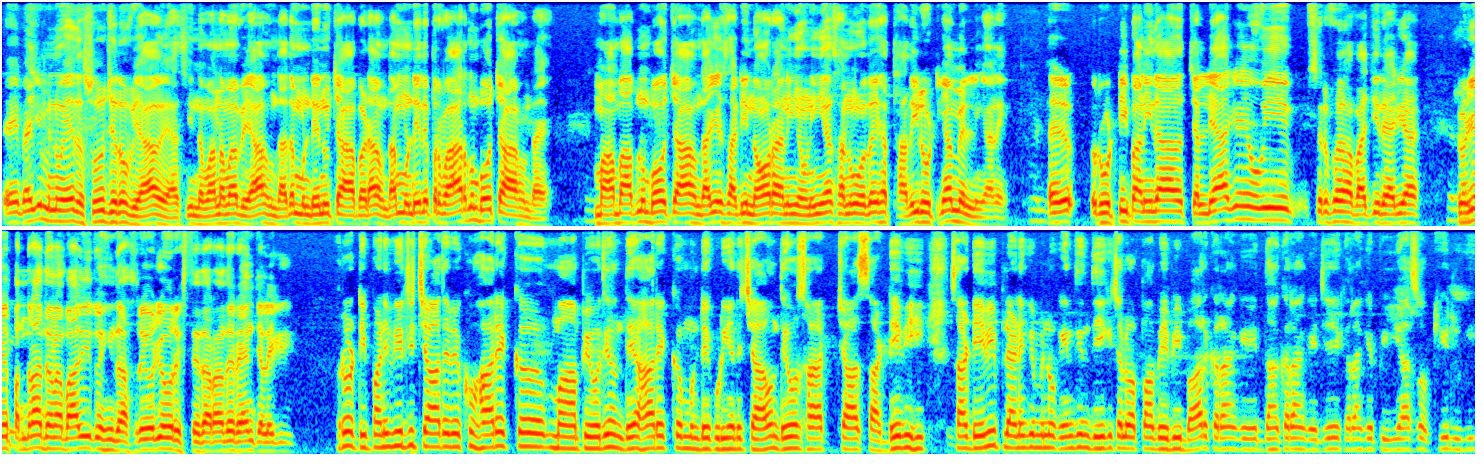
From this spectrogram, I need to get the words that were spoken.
ਤੇ ਬਾਈ ਜੀ ਮੈਨੂੰ ਇਹ ਦੱਸੋ, ਜਦੋਂ ਵਿਆਹ ਹੋਇਆ ਸੀ, ਨਵਾਂ ਨਵਾਂ ਵਿਆਹ ਹੁੰਦਾ ਤਾਂ ਮੁੰਡੇ ਨੂੰ ਚਾਹ ਬੜਾ ਹੁੰਦਾ, ਮੁੰਡੇ ਦੇ ਪਰਿਵਾਰ ਨੂੰ ਬਹੁਤ ਚਾਹ ਹੁੰਦਾ ਹੈ। ਮਾਂ-ਬਾਪ ਨੂੰ ਬਹੁਤ ਚਾਹ ਹੁੰਦਾ ਕਿ ਸਾਡੀ ਨੌ ਰਾਣੀ ਆਉਣੀ ਆ, ਸਾਨੂੰ ਉਹਦੇ ਹੱਥਾਂ ਦੀ ਰੋਟੀਆਂ ਮਿਲਣੀਆਂ ਨੇ। ਤੇ ਰੋਟੀ ਪਾਣੀ ਦਾ ਚੱਲਿਆ ਜੇ ਉਹ ਵੀ ਸਿਰਫ ਹਵਾ 'ਚ ਹੀ ਰਹਿ ਗਿਆ? ਕਿਉਂਕਿ 15 ਦਿਨਾਂ ਬਾਅਦ ਹੀ ਤੁਸੀਂ ਦੱਸ ਰਹੇ ਹੋ ਜੋ ਰਿਸ਼ਤੇਦਾਰਾਂ ਦੇ ਰਹਿਣ ਚਲੇ ਗਈ ਰੋਟੀ ਪਾਣੀ ਵੀਰ ਜੀ, ਚਾਹ ਤੇ ਵੇਖੋ, ਹਰ ਇੱਕ ਮਾਂ ਪਿਓ ਦੇ ਹੁੰਦੇ ਆ, ਹਰ ਇੱਕ ਮੁੰਡੇ ਕੁੜੀਆਂ ਦੇ ਚਾਹ ਹੁੰਦੇ ਉਹ ਸਾ- ਚਾਹ ਸਾਡੇ ਵੀ ਹੀ। ਸਾਡੇ ਇਹ ਵੀ ਪਲੈਨਿੰਗ ਮੈਨੂੰ ਕਹਿੰਦੀ ਹੁੰਦੀ ਕਿ ਚਲੋ ਆਪਾਂ ਬੇਬੀ ਬਾਹਰ ਕਰਾਂਗੇ ਇਦਾਂ ਕਰਾਂਗੇ, ਜੇ ਕਰਾਂਗੇ ਪੀਆਰ ਸੌਖੀ ਹੋ ਜੂਗੀ।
